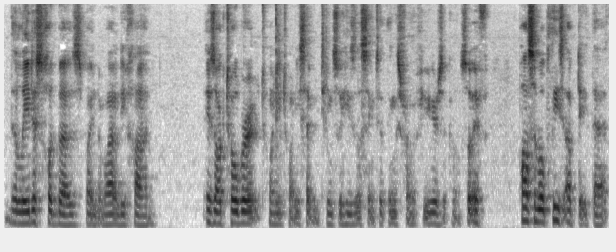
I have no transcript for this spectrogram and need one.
the latest khutbahs by Nouman Ali Khan is October 20, 2017. So he's listening to things from a few years ago. So if possible, please update that.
